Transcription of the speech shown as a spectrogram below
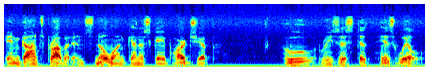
In God's providence no one can escape hardship. Who resisteth his will?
